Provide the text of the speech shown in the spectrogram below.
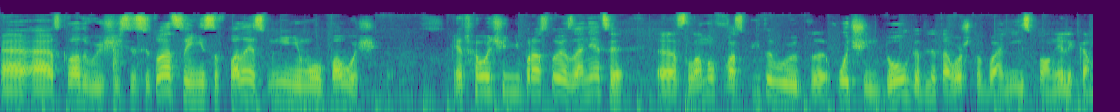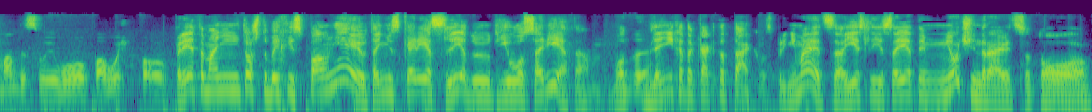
Э, э, складывающейся ситуации не совпадает с мнением его повозчика. Это очень непростое занятие. Э, слонов воспитывают очень долго для того, чтобы они исполняли команды своего повозчика. При этом они не то чтобы их исполняют, они скорее следуют его советам. Вот да. для них это как-то так воспринимается. Если совет им не очень нравится, то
